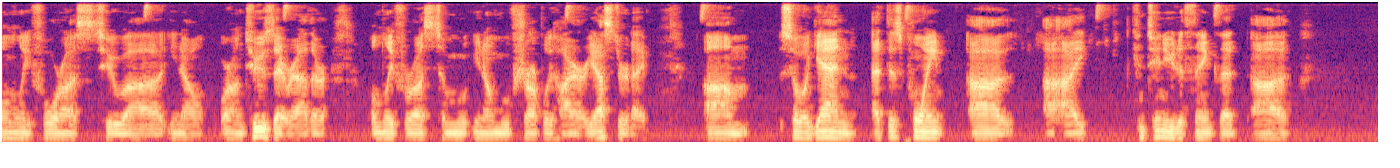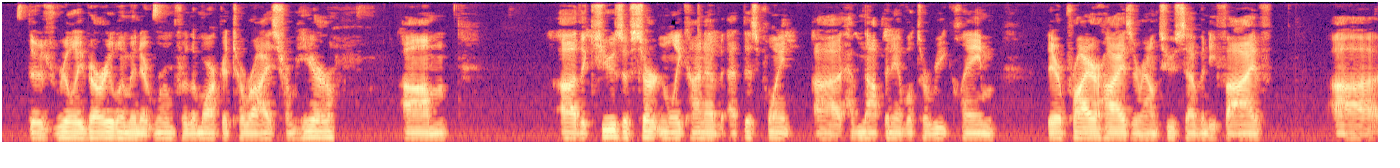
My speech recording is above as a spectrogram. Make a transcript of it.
only for us to, uh, you know, or on Tuesday rather, only for us to, mo- you know, move sharply higher yesterday. Um, so again, at this point, uh, I continue to think that uh, there's really very limited room for the market to rise from here. Um, uh, the Qs have certainly kind of at this point uh, have not been able to reclaim their prior highs around 275. Uh,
